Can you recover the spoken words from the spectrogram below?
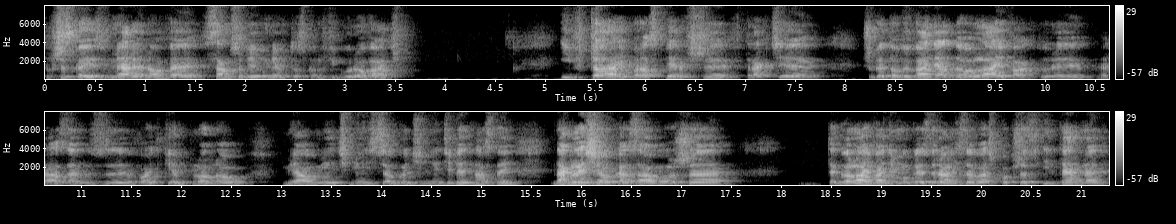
To wszystko jest w miarę nowe. Sam sobie umiem to skonfigurować. I wczoraj po raz pierwszy w trakcie przygotowywania do live'a, który razem z Wojtkiem Ploną miał mieć miejsce o godzinie 19, nagle się okazało, że tego live'a nie mogę zrealizować poprzez internet,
